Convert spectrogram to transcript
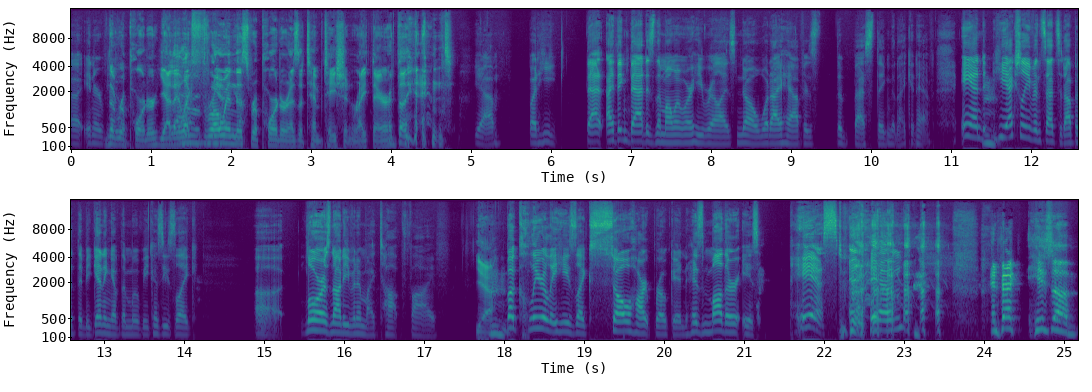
uh, interview. The reporter. Yeah, they like throw Yeah, in yeah. this reporter as a temptation right there at the end. Yeah, but he that I think that is the moment where he realized, no, what I have is the best thing that I can have. And Mm. he actually even sets it up at the beginning of the movie because he's like, uh, Laura's not even in my top five. Yeah. Mhm. But clearly he's like so heartbroken. His mother is pissed at him. In fact, his um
